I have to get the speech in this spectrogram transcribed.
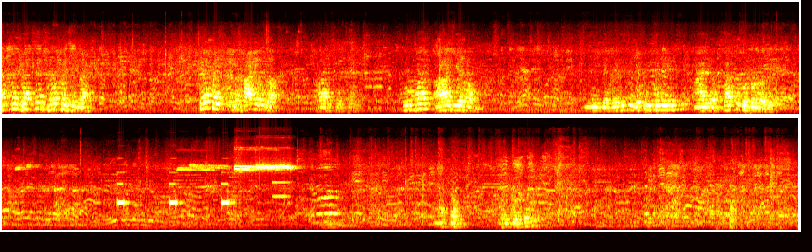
ஐம்பது பாக்ஸ் சிறப்பு செய்வார் சிறப்பு பாடி ரூபாய் ஆயிரம். நீங்கள் எதுக்கு எப்படி சொல்லியிருக்கு? ஆயிரம் காத்து கொண்டுள்ளது.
